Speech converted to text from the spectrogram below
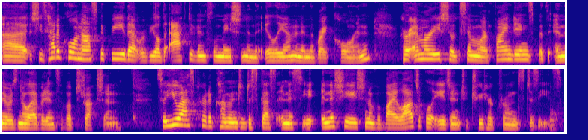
Uh, she's had a colonoscopy that revealed active inflammation in the ileum and in the right colon. Her MRE showed similar findings, but and there was no evidence of obstruction. So you asked her to come in to discuss initia- initiation of a biological agent to treat her Crohn's disease.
